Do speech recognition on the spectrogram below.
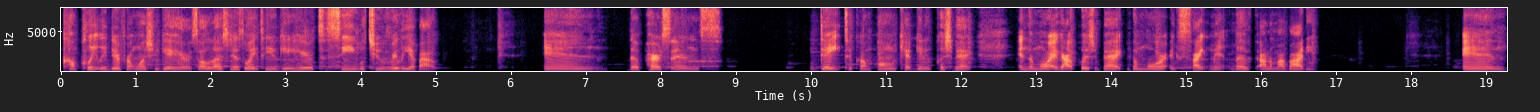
completely different once you get here. So let's just wait till you get here to see what you're really about. And the person's date to come home kept getting pushed back. And the more it got pushed back, the more excitement left out of my body. And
